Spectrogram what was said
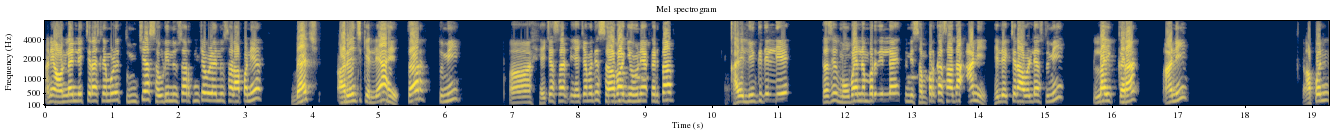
आणि ऑनलाईन लेक्चर असल्यामुळे तुमच्या सवडीनुसार तुमच्या वेळेनुसार आपण हे बॅच अरेंज केले आहे. तर तुम्ही ह्याच्यासाठी याच्यामध्ये सहभागी होण्याकरिता खाली लिंक दिलेली आहे. तसेच मोबाईल नंबर दिलेला आहे. तुम्ही संपर्क साधा आणि हे लेक्चर आवडल्यास तुम्ही लाईक करा. आणि आपण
